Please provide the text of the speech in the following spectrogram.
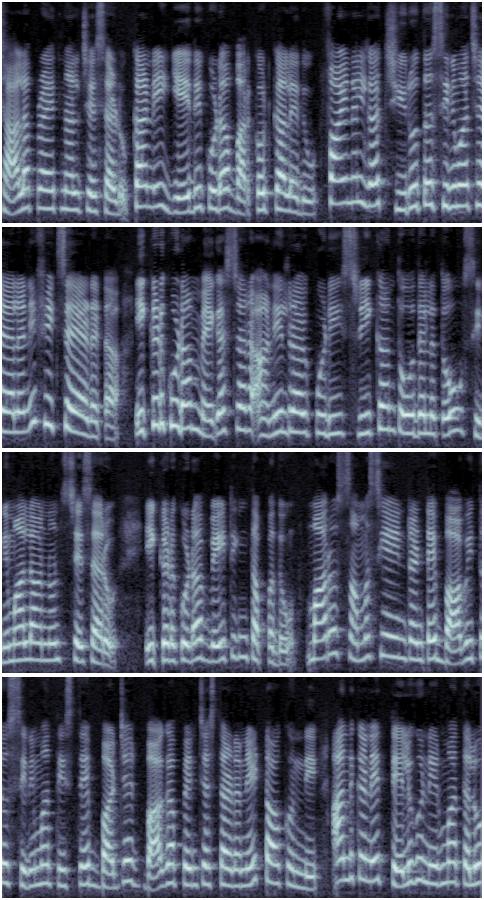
చాలా ప్రయత్నాలు చేశాడు. కానీ ఏది కూడా వర్కౌట్ కాలేదు. ఫైనల్గా చిరుతో సినిమా చేయాలని ఫిక్స్ అయ్యాడట. ఇక్కడ కూడా మెగాస్టార్ అనిల్ రావిపూడి శ్రీకాంత్ ఓదెలతో సినిమాలో అనౌన్స్ చేశారు. ఇక్కడ కూడా వెయిటింగ్ తప్పదు. మరో సమస్య ఏంటంటే బాబీతో సినిమా తీస్తే బడ్జెట్ బాగా పెంచేస్తాడనే టాక్ ఉంది. అందుకనే తెలుగు నిర్మాతలు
